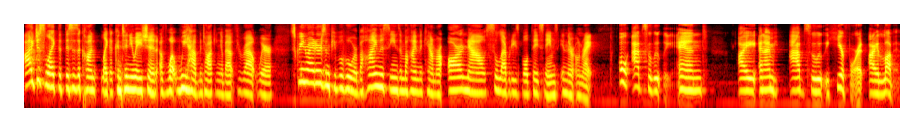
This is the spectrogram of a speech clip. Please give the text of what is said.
I just like that this is a con like a continuation of what we have been talking about throughout, where screenwriters and people who are behind the scenes and behind the camera are now celebrities, bold face names in their own right. Oh, absolutely. And I and I'm absolutely here for it. I love it.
